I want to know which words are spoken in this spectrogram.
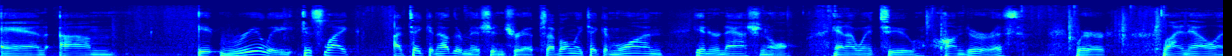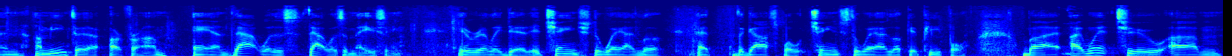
and um, it really just like I've taken other mission trips. I've only taken one international, and I went to Honduras, where Lionel and Aminta are from, and that was that was amazing. It really did. It changed the way I look at the gospel. It changed the way I look at people. But I went to um,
